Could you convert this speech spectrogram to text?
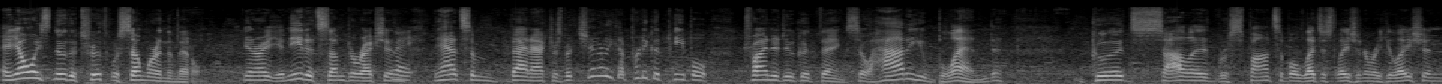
And you always knew the truth was somewhere in the middle. You know, you needed some direction. Right. You had some bad actors, but generally got pretty good people trying to do good things. So how do you blend good, solid, responsible legislation and regulation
